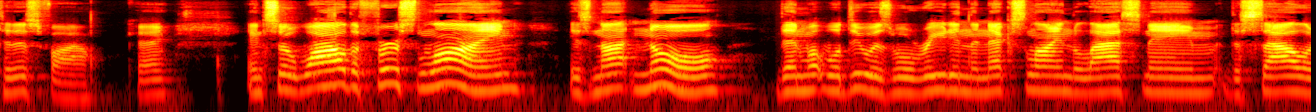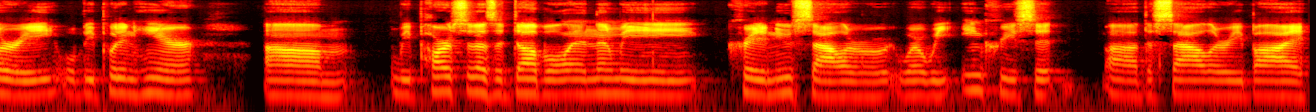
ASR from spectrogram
to this file, okay? And so while the first line is not null, then what we'll do is we'll read in the next line the last name, the salary will be put in here. Um, we parse it as a double, and then we create a new salary where we increase it, uh, the salary by,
